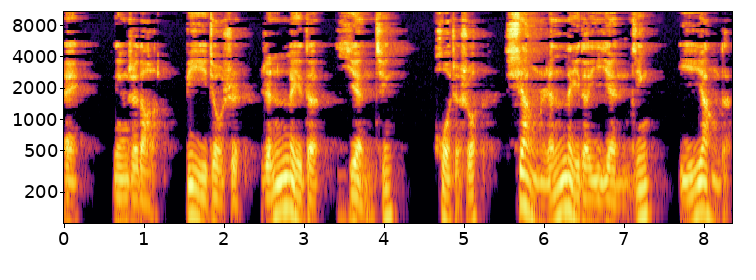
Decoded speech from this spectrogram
哎，您知道了，，B 就是人类的眼睛，或者说像人类的眼睛一样的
